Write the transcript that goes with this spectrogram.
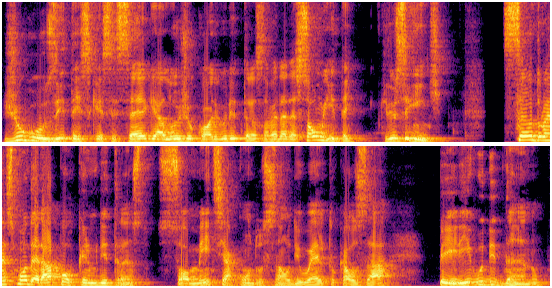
julgo os itens que se seguem à luz do Código de Trânsito. Na verdade, é só um item, que diz o seguinte. Sandro responderá por crime de trânsito somente se a condução de Wellington causar perigo de dano.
